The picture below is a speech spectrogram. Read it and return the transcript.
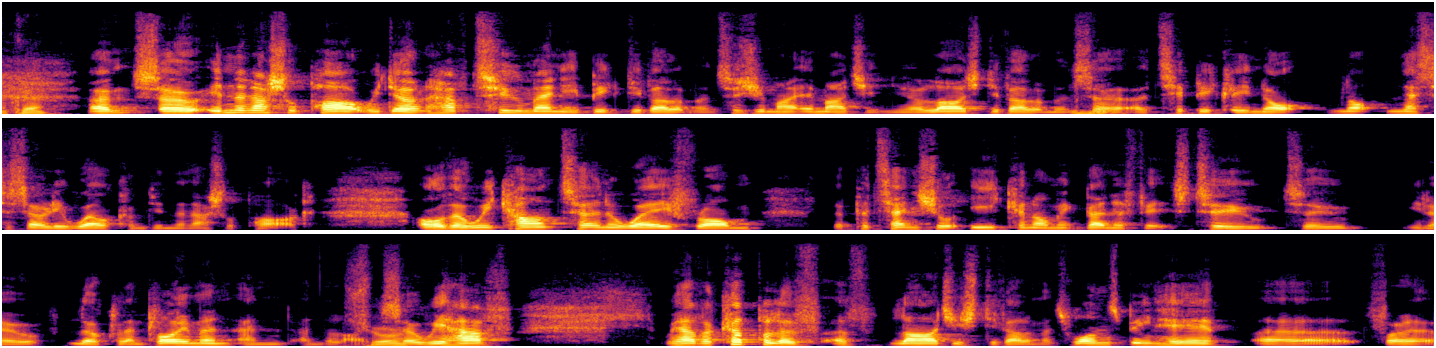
Okay. Um, so in the national park, we don't have too many big developments, as you might imagine. You know, large developments Mhm. are, are typically not not necessarily welcomed in the national park, although we can't turn away from the potential economic benefits to to you know local employment and and the like. Sure. So we have. We have a couple of, of largish developments. One's been here uh, for a,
